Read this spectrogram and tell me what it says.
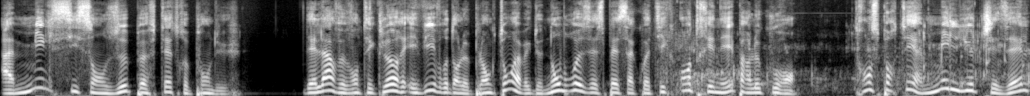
à 1600 œufs peuvent être pondus. Des larves vont éclore et vivre dans le plancton avec de nombreuses espèces aquatiques entraînées par le courant. Transportées à mille lieues de chez elles,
